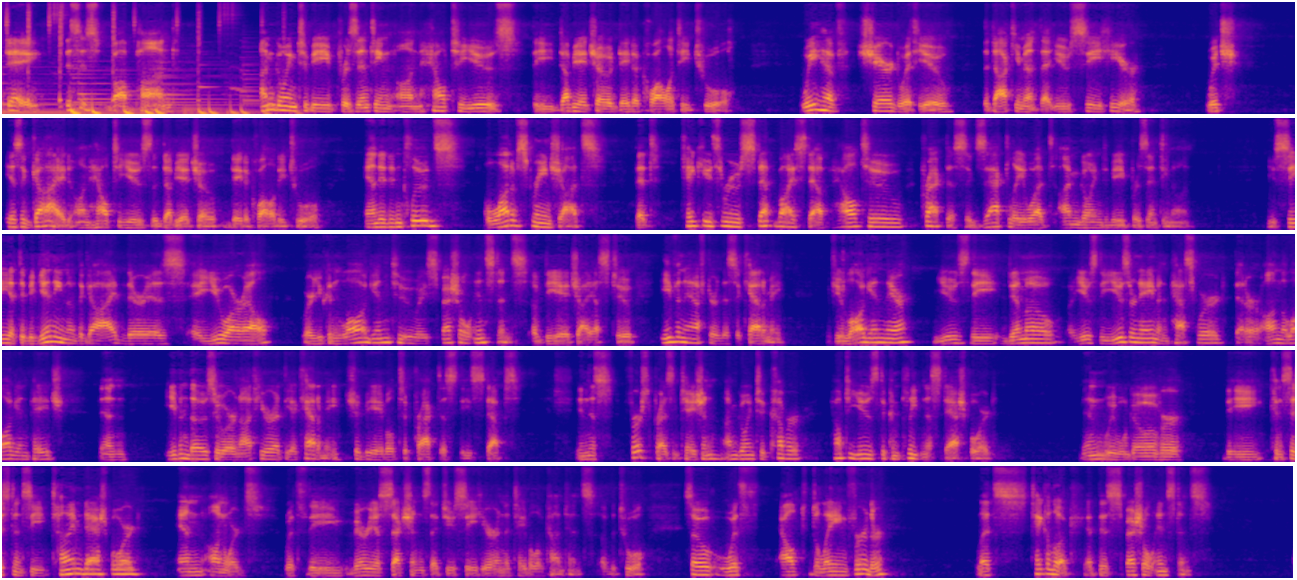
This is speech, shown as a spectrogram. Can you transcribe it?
Good day. This is Bob Pond. I'm going to be presenting on how to use the WHO data quality tool. We have shared with you the document that you see here, which is a guide on how to use the WHO data quality tool. And it includes a lot of screenshots that take you through step by step how to practice exactly what I'm going to be presenting on. You see at the beginning of the guide, there is a URL where you can log into a special instance of DHIS2 even after this academy. If you log in there, use the demo, use the username and password that are on the login page, then even those who are not here at the Academy should be able to practice these steps. In this first presentation, I'm going to cover how to use the completeness dashboard. Then we will go over the consistency time dashboard and onwards with the various sections that you see here in the table of contents of the tool. So with without delaying further, let's take a look at this special instance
